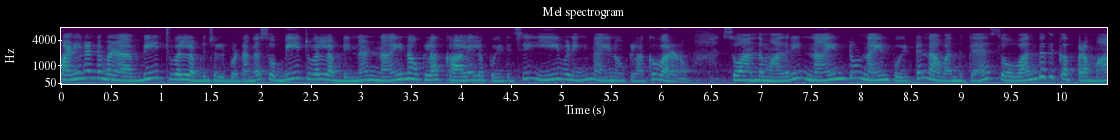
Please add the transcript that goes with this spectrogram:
பன்னிரெண்டு மணி பி டுவெல் அப்படின்னு சொல்லி போட்டாங்க. ஸோ பி டுவெல் அப்படின்னா நைன் ஓ கிளாக் காலையில் போயிடுச்சு. ஈவினிங் நைன் ஓ கிளாக்கு வரணும். ஸோ அந்த மாதிரி நைன் டு நைன் போயிட்டு நான் வந்துட்டேன். ஸோ வந்ததுக்கு அப்புறமா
